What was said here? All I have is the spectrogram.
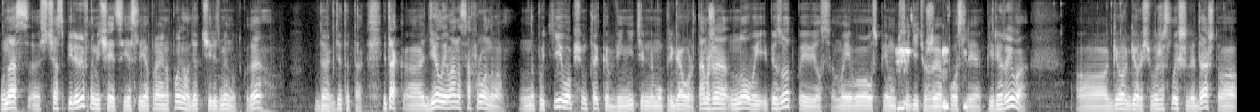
У нас э, сейчас перерыв намечается, если я правильно понял, где-то через минутку, да? Да, где-то так. Итак, э, дело Ивана Сафронова на пути, в общем-то, к обвинительному приговору. Там же новый эпизод появился, мы его успеем обсудить уже после перерыва. Э, Георгий Георгиевич, вы же слышали, да, что,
